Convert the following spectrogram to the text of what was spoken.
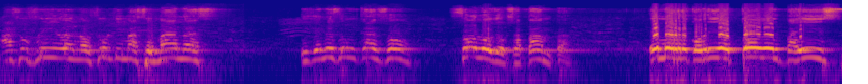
ha sufrido en las últimas semanas y que no es un caso solo de Oxapampa. Hemos recorrido todo el país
